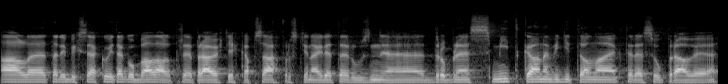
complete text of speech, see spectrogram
ale tady bych se jako i tak obával, protože právě v těch kapsách prostě najdete různé drobné smítka neviditelné, které jsou právě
